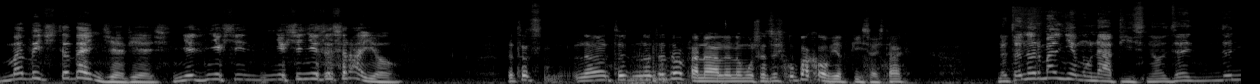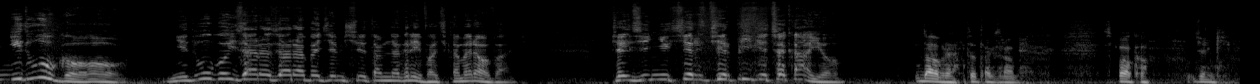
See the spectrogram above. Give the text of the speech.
Ma być to będzie, wiesz. Nie, niech, się, niech się nie zesrają. No to, no to, no to dobra, no ale no muszę coś chłopakowi odpisać, tak? No to normalnie mu napis, no, że no, niedługo, o. Niedługo i zaraz, zaraz będziemy się tam nagrywać, kamerować. Czyli niech cier, cierpliwie czekają. Dobra, to tak zrobię. Spoko. Dzięki.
